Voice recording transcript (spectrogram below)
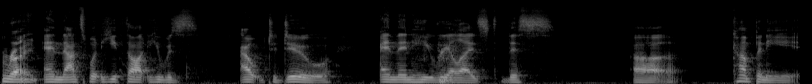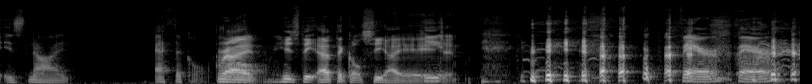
Right. And that's what he thought he was out to do. And then he realized this uh, company is not ethical. Right. all. He's the ethical CIA He- agent. Fair, fair.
